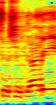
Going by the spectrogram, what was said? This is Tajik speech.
Mr. Shukani.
